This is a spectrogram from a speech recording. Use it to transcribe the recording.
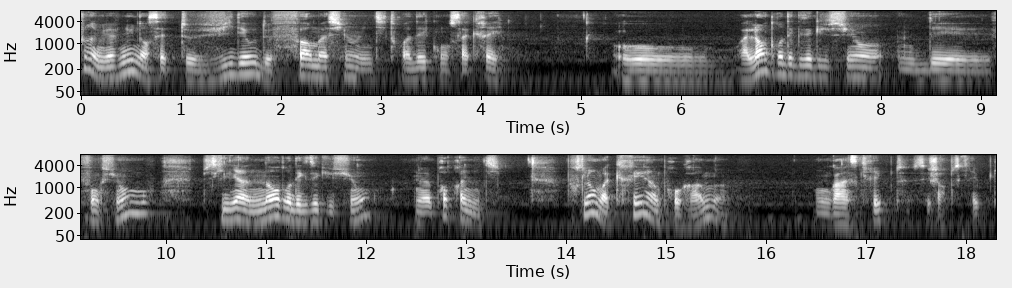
Bonjour et bienvenue dans cette vidéo de formation Unity 3D consacrée à l'ordre d'exécution des fonctions, puisqu'il y a un ordre d'exécution euh, propre à Unity. Pour cela, on va créer un programme, on va un script, C Sharp Script.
